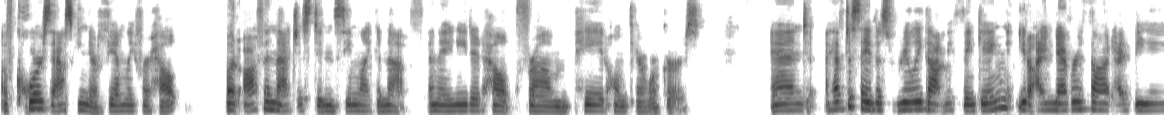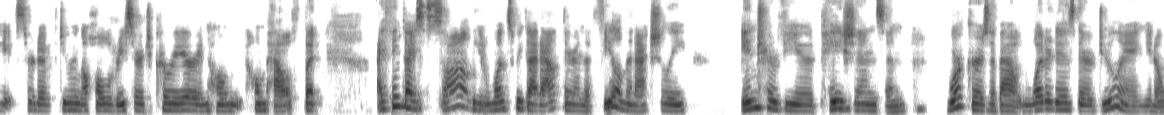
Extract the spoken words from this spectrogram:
of course, asking their family for help, but often that just didn't seem like enough. And they needed help from paid home care workers. And I have to say, this really got me thinking. You know, I never thought I'd be sort of doing a whole research career in home home health, but I think I saw, you know, once we got out there in the field and actually interviewed patients and workers about what it is they're doing, you know,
